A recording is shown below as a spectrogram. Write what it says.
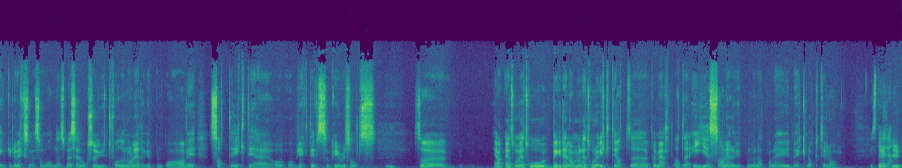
enkelte virksomhetsområdene, som jeg ser også utfordrer nå ledergruppen på har vi satt de riktige objectives og key results. Så ja, jeg tror, jeg tror begge deler, men jeg tror det er viktig at primært at det eies av ledergruppen, men at man er ydmyk nok til å Justere. ly- ly-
